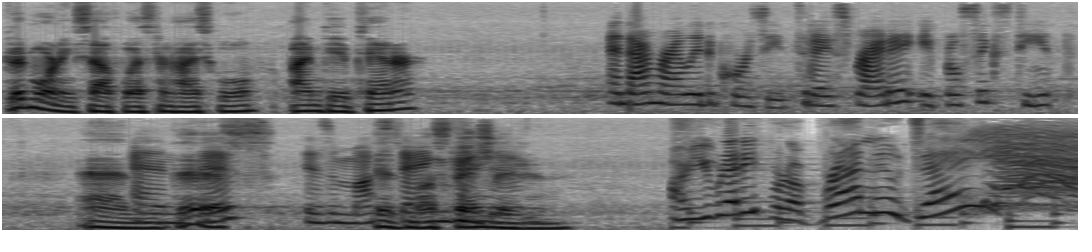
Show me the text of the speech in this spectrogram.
Good morning, Southwestern High School. I'm Gabe Tanner. And I'm Riley DeCourcy. Today's Friday, April 16th, And, and this, this, is is Mustang, Mustang Vision. Vision. Are you ready for a brand new day? Yeah!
